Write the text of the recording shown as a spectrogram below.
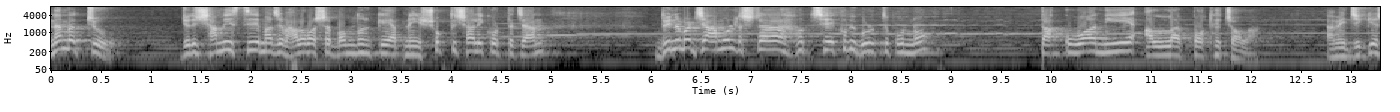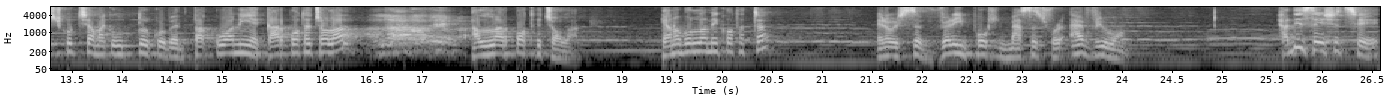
number two যদি স্বামী স্ত্রীর মাঝে ভালোবাসার বন্ধনকে আপনি শক্তিশালী করতে চান দুই নম্বর যে আমলটা হচ্ছে খুবই গুরুত্বপূর্ণ। তাকুয়া নিয়ে আল্লাহর পথে চলা। আমি জিজ্ঞেস করছি আমাকে উত্তর করবেন তাকুয়া নিয়ে কার পথে চলা? আল্লাহর পথে চলা। কেন বললাম এই কথাটা? Know, it's a very important message for everyone. হাদিসে এসেছে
